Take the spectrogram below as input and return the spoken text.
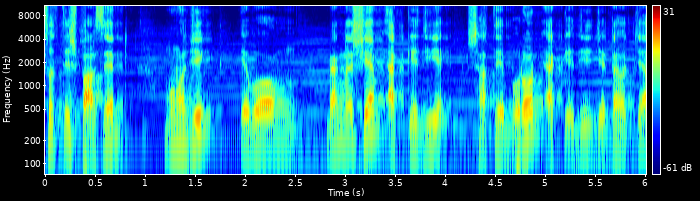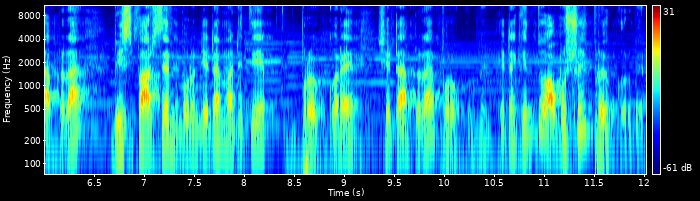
ছত্রিশ পার্সেন্ট, মনোজিঙ্ক এবং ম্যাগনেশিয়াম এক কেজি, সাথে বোরন এক কেজি, যেটা হচ্ছে আপনারা বিশ পার্সেন্ট বোরন যেটা মাটিতে প্রয়োগ করে, সেটা আপনারা প্রয়োগ করবেন। এটা কিন্তু অবশ্যই প্রয়োগ করবেন।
